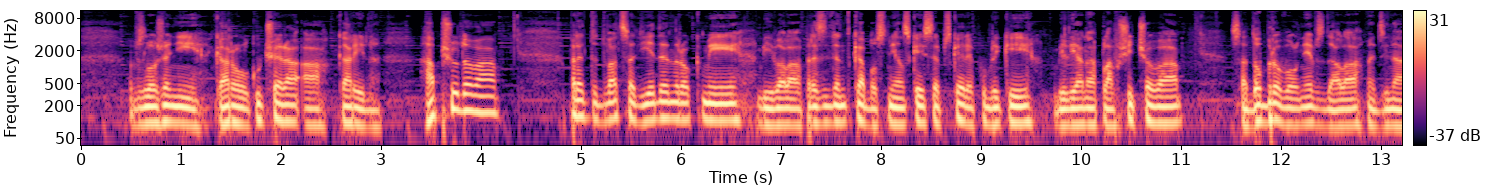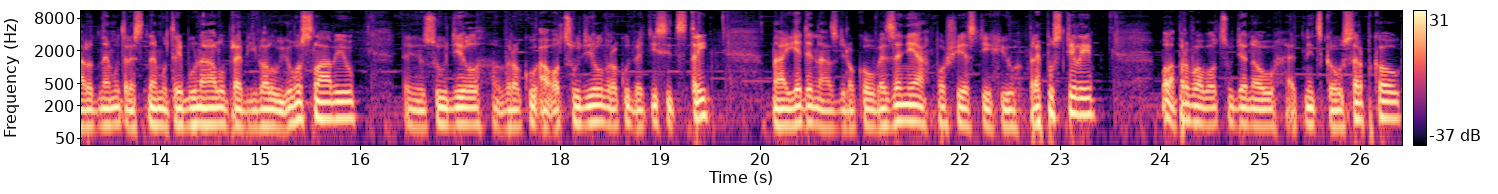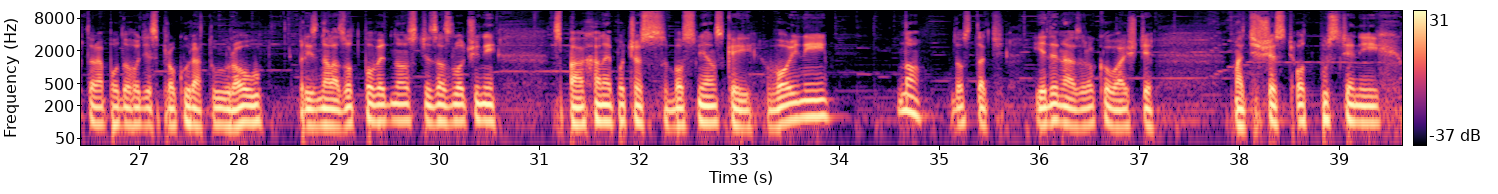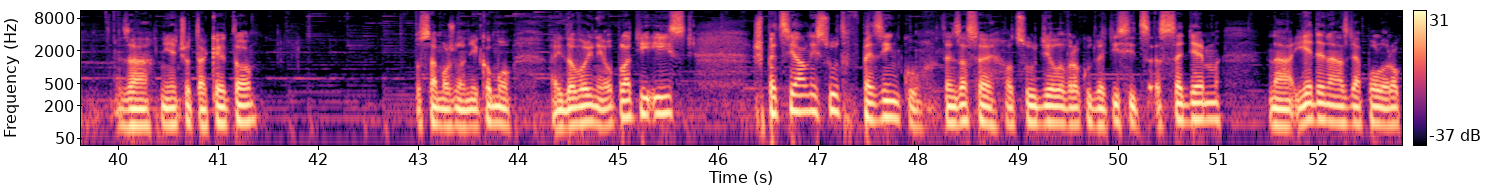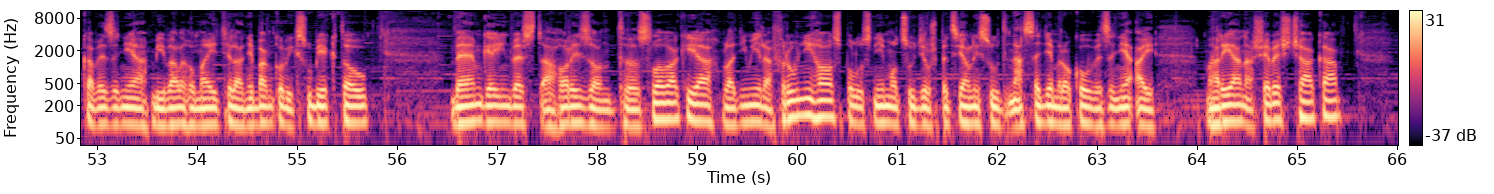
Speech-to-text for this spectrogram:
v zložení Karol Kučera a Karin Hapšudová. Pred 21 rokmi bývalá prezidentka Bosnianskej Srbskej republiky Biliana Plavšičová sa dobrovoľne vzdala Medzinárodnému trestnému tribunálu pre bývalú Jugosláviu. Ju súdil v roku a odsúdil v roku 2003 na 11 rokov väzenia. Po šiestich ju prepustili. Bola prvou odsúdenou etnickou Srbkou, ktorá po dohode s prokuratúrou priznala zodpovednosť za zločiny spáchané počas bosnianskej vojny No, dostať 11 rokov a ešte mať 6 odpustených za niečo takéto, to sa možno niekomu aj do vojny oplatí ísť. Špeciálny súd v Pezinku, ten zase odsúdil v roku 2007 na 11,5 roka väzenia bývalého majiteľa nebankových subjektov BMG Invest a Horizont Slovakia Vladimíra Frúniho. Spolu s ním odsúdil špeciálny súd na 7 rokov väzenia aj Mariana Šebeščáka.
